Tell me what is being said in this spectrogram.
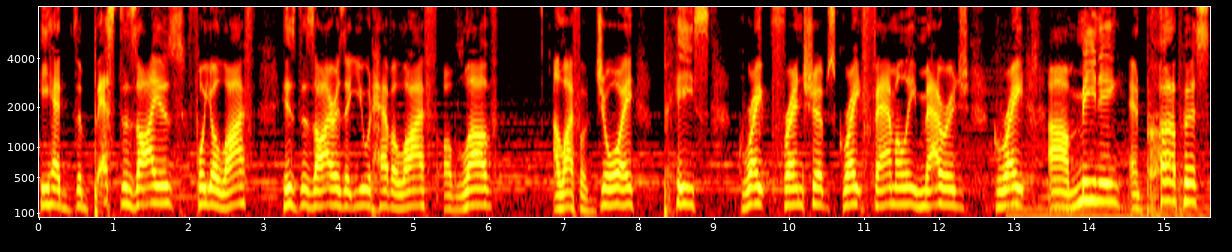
He had the best desires for your life. His desire is that you would have a life of love, a life of joy, peace, great friendships, great family, marriage, great um, meaning and purpose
